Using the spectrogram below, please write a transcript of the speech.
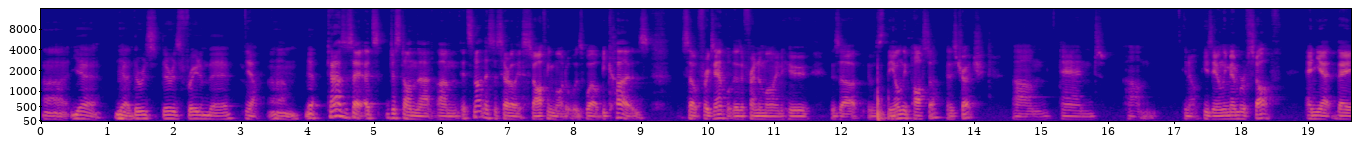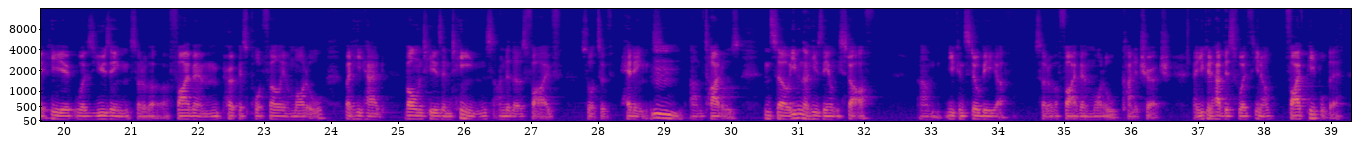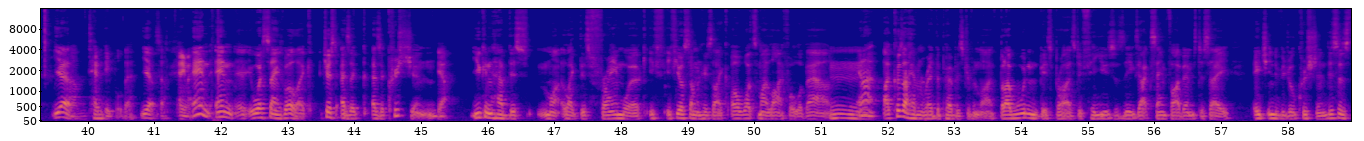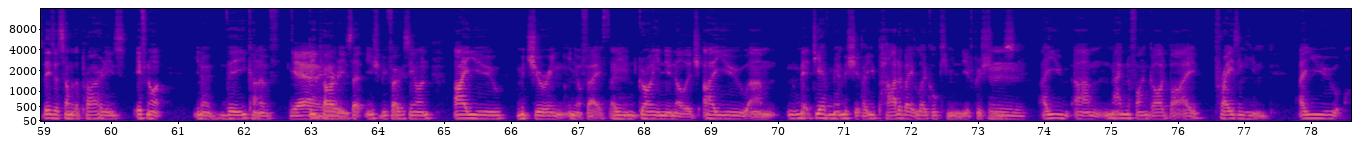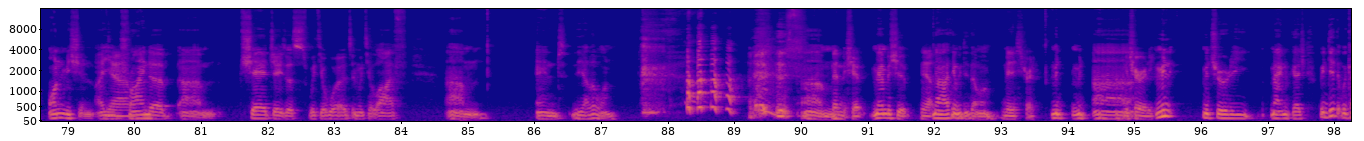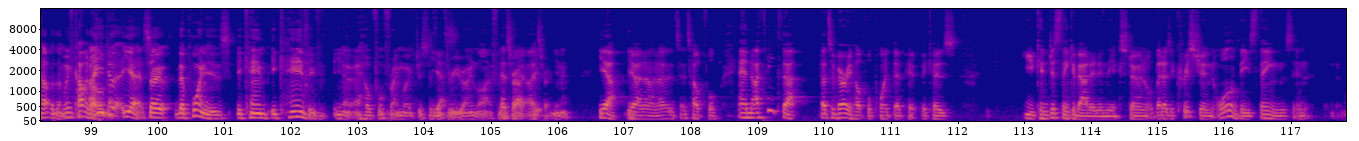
uh, yeah, yeah, there is there is freedom there. Yeah. Um, yeah, Can I also say it's just on that? Um, it's not necessarily a staffing model as well because, so for example, there's a friend of mine who is a it was the only pastor at his church, um, and um, you know he's the only member of staff, and yet they he was using sort of a five M purpose portfolio model, but he had volunteers and teams under those five sorts of headings, Mm. um, titles, and so even though he's the only staff um, you can still be a sort of a 5M model kind of church. And you could have this with, you know, five people there, yeah, um, 10 people there. yeah. So, anyway. And and uh, worth saying as well, like just as a as a Christian, Yeah. you can have this like this framework. If if you're someone who's like, oh, what's my life all about? Mm. And I, because I, haven't read the Purpose Driven Life, but I wouldn't be surprised if he uses the exact same five M's to say each individual Christian. This is these are some of the priorities, if not, you know, the kind of yeah. big yeah. priorities that you should be focusing on. Are you maturing in your faith? Are Mm. you growing in your knowledge? Are you um, me- do you have membership? Are you part of a local community of Christians? Mm. Are you um, magnifying God by praising Him? are you on mission? Are you Yeah. trying to um, share Jesus with your words and with your life? Um, and the other one, um, Membership. membership. Yeah. No, I think we did that one. Ministry. Mi- mi- uh, Maturity. min- maturity, magnification. We did that. We covered them. We've covered all you of do- them. Yeah. So the point is, it can it can be you know a helpful framework just to Yes. through your own life. And That's right, I- that's right. You know. Yeah, yeah, no, no, it's, it's helpful. And I think that that's a very helpful point there, Pip, because you can just think about it in the external. But as a Christian, all of these things in,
